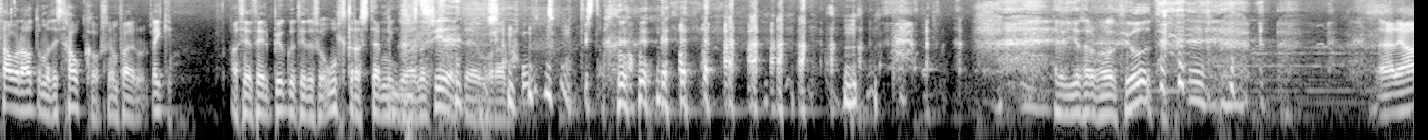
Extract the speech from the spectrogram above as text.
þá er automatist háká sem fær leikin af því að þeir byggu til þessu últrastemningu þannig síðast þegar voru að Automatist Hey, ég þarf að fara þjóðut en já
